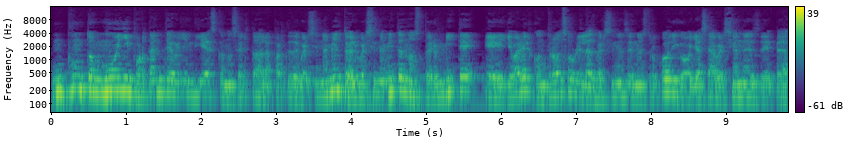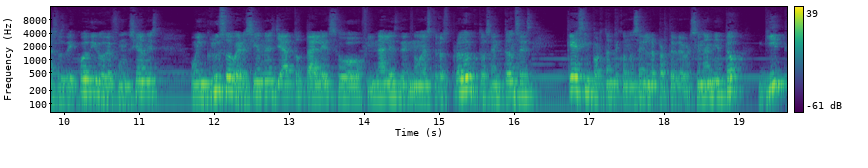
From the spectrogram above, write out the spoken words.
Un punto muy importante hoy en día es conocer toda la parte de versionamiento. El versionamiento nos permite eh, llevar el control sobre las versiones de nuestro código, ya sea versiones de pedazos de código, de funciones o incluso versiones ya totales o finales de nuestros productos. Entonces, ¿qué es importante conocer en la parte de versionamiento? Git,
